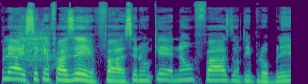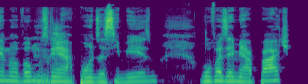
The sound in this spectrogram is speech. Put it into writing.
Falei, ah, você quer fazer? Faz. Você não quer? Não faz, não tem problema. Vamos Isso. ganhar pontos assim mesmo. Vou fazer minha parte.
